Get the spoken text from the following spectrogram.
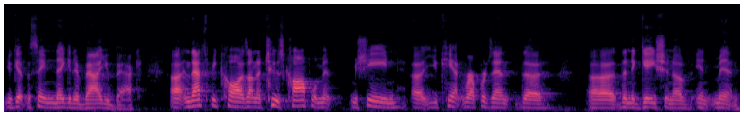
You get the same negative value back. Uh, and that's because on a two's complement machine, uh, you can't represent the, uh, the negation of int min.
